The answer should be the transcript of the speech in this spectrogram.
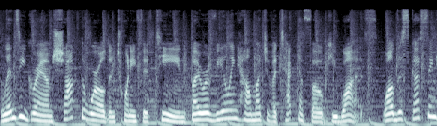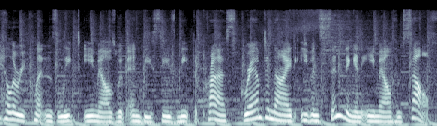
Lindsey Graham shocked the world in 2015 by revealing how much of a technophobe he was. While discussing Hillary Clinton's leaked emails with NBC's Meet the Press, Graham denied even sending an email himself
